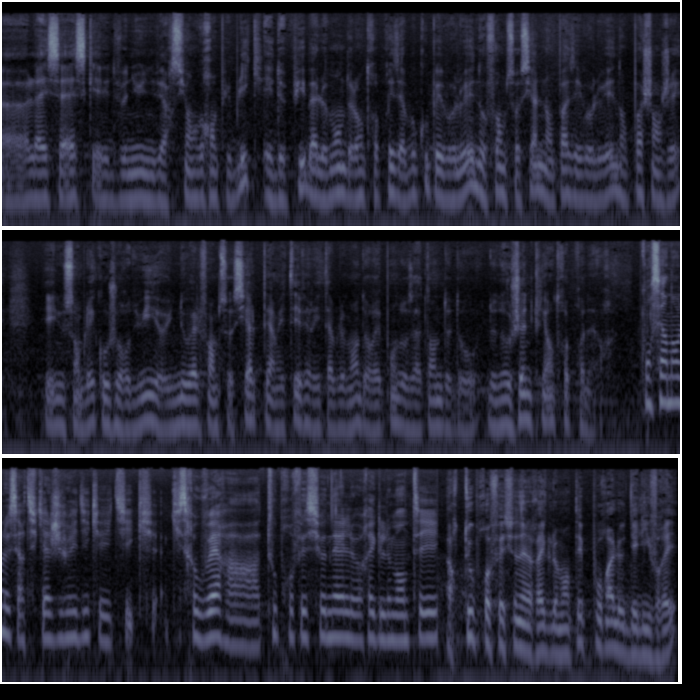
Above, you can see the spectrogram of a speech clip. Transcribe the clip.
Euh, la SAS qui est devenue une version grand public. Et depuis, bah, le monde de l'entreprise a beaucoup évolué. Nos formes sociales n'ont pas évolué, n'ont pas changé. Et il nous semblait qu'aujourd'hui, euh, une nouvelle forme sociale permettait véritablement de répondre aux attentes de de nos jeunes clients entrepreneurs. Concernant le certificat juridique et éthique, qui serait ouvert à tout professionnel réglementé Alors tout professionnel réglementé pourra le délivrer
